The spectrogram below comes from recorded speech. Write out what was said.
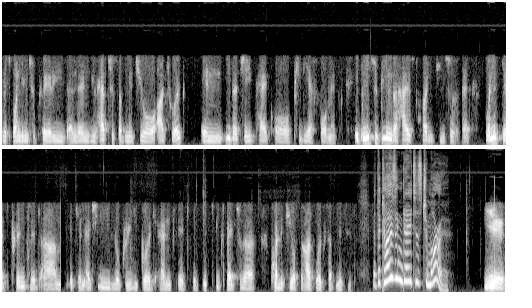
responding to queries, and then you have to submit your artwork in either JPEG or PDF format. It needs to be in the highest quality so that when it gets printed, um, it can actually look really good and it, it, it speaks back to the quality of the artwork submitted. But the closing date is tomorrow. Yes.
